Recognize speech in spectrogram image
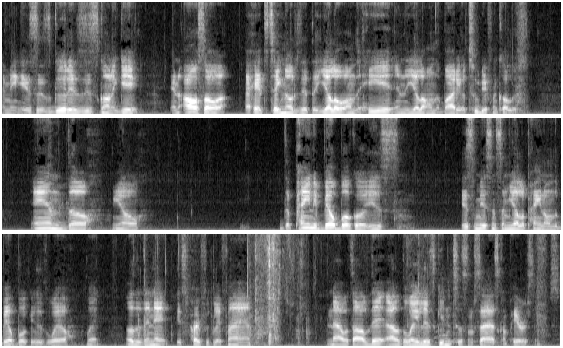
I mean it's as good as it's gonna get. And also, I had to take notice that the yellow on the head and the yellow on the body are two different colors, and the you know the painted belt buckle is it's missing some yellow paint on the belt buckle as well. But other than that, it's perfectly fine. Now with all that out of the way, let's get into some size comparisons.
